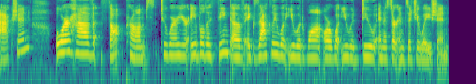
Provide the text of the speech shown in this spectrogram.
action or have thought prompts to where you're able to think of exactly what you would want or what you would do in a certain situation.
